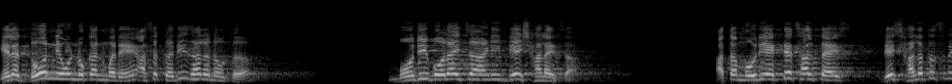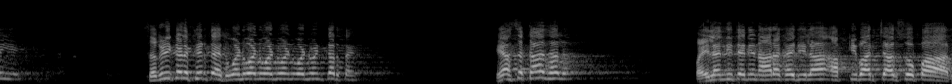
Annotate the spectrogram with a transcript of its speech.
गेल्या दोन निवडणुकांमध्ये असं कधी झालं नव्हतं? मोदी बोलायचा आणि देश हालायचा. आता मोदी एकटेच हालताय देश हालतच नाहीये. सगळीकडे फिरतायत वणवण वणवण वणवण करतायत. हे असं का झालं? पहिल्यांदा त्यांनी नारा काय दिला? आपकी बार चारसो पार.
